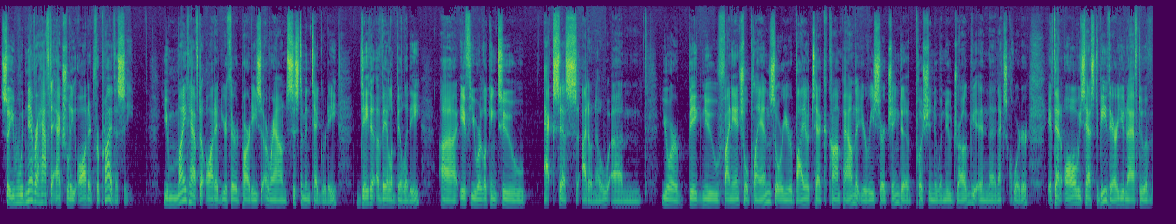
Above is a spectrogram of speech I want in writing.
So you would never have to actually audit for privacy. You might have to audit your third parties around system integrity, data availability. Uh, if you are looking to access, I don't know, um, your big new financial plans or your biotech compound that you're researching to push into a new drug in the next quarter, if that always has to be there, you have to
